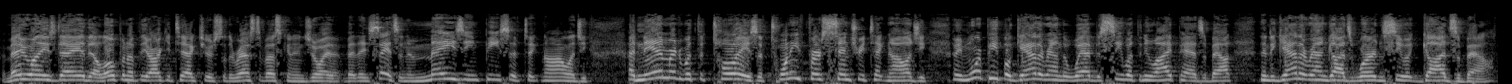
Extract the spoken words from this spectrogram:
But maybe one of these days they'll open up the architecture so the rest of us can enjoy it. But they say it's an amazing piece of technology. Enamored with the toys of 21st century technology. I mean, more people gather around the web to see what the new iPad's about than to gather around God's Word and see what God's about.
